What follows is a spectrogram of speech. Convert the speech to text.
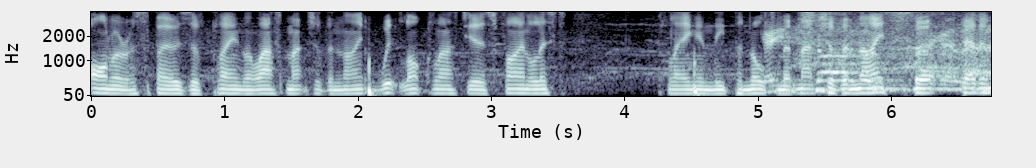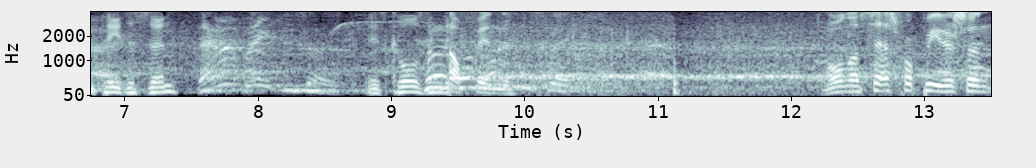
honour, I suppose, of playing the last match of the night. Whitlock, last year's finalist, playing in the penultimate match of the night. But Devin Peterson is causing the... vinden. 106 voor Peterson.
